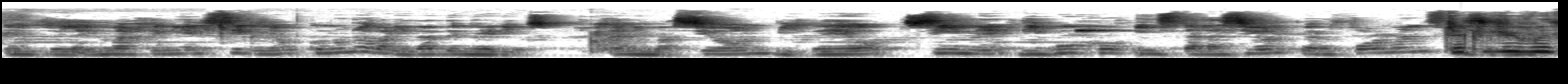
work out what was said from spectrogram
entre la imagen y el signo con una variedad de medios: animación, video, cine, dibujo, instalación, performance. La with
